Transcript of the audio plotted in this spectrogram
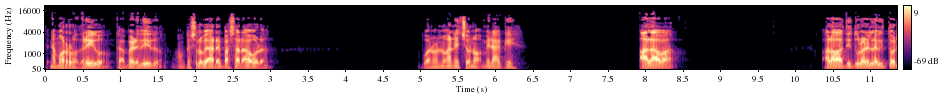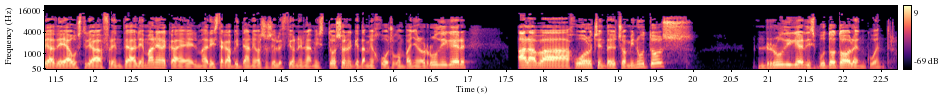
Tenemos Rodrigo, que ha perdido, aunque eso lo voy a repasar ahora. Bueno, no han hecho, no. Mira aquí. Álava, Álava titular en la victoria de Austria frente a Alemania. El madridista capitaneó a su selección en el amistoso, en el que también jugó su compañero Rudiger. Álava jugó 88 minutos. Rudiger disputó todo el encuentro.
